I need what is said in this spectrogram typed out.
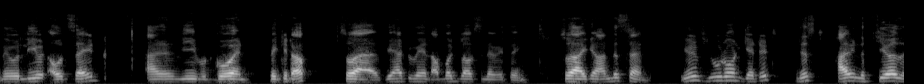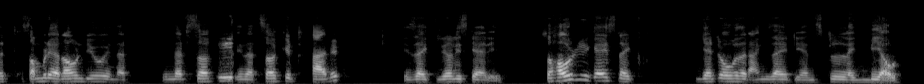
They would leave it outside and we would go and pick it up. So uh, we had to wear rubber gloves and everything. So i can understand. Even if you don't get it just having the fear that somebody around you in that in that circuit in that circuit had it is like really scary. So how did you guys like get over that anxiety and still like be out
